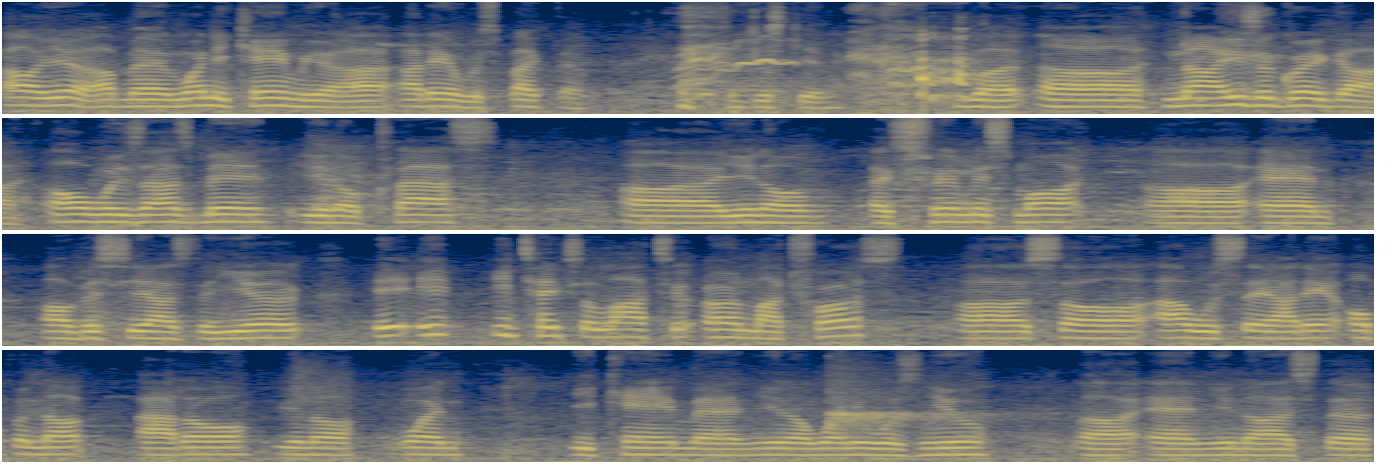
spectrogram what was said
Oh, yeah, man, when he came here, I, I didn't respect him. I'm just kidding. but uh, nah, he's a great guy. Always has been. You know, class. Uh, you know, extremely smart. Uh, and obviously, as the year, it, it, it, takes a lot to earn my trust. Uh, so I would say I didn't open up at all. You know, when he came and you know when it was new, uh, and you know as the,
